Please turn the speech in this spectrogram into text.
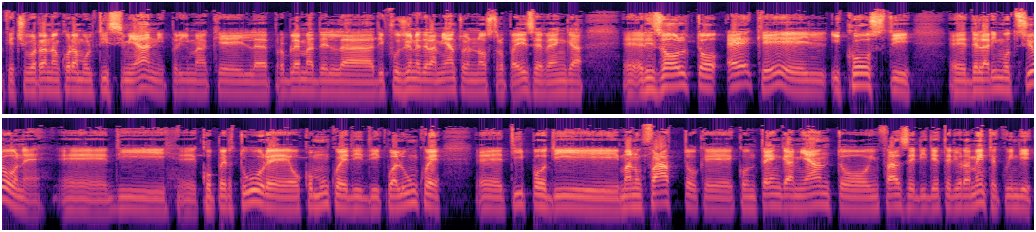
che, ci vorranno ancora moltissimi anni prima che il problema della diffusione dell'amianto nel nostro paese venga eh, risolto è che il, i costi eh, della rimozione eh, di eh, coperture o comunque di, di qualunque eh, tipo di manufatto che contenga amianto in fase di deterioramento e quindi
